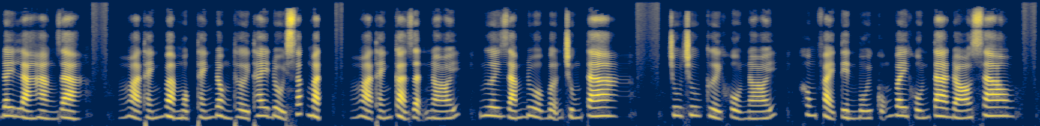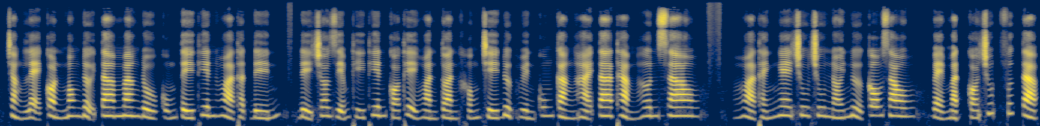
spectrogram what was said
đây là hàng giả. Hỏa Thánh và Mộc Thánh đồng thời thay đổi sắc mặt. Hỏa Thánh cả giận nói, ngươi dám đùa bỡn chúng ta. Chu Chu cười khổ nói, không phải tiền bối cũng vây khốn ta đó sao? Chẳng lẽ còn mong đợi ta mang đồ cúng tế thiên hỏa thật đến, để cho Diễm Thí Thiên có thể hoàn toàn khống chế được huyền cung càng hại ta thảm hơn sao? Hỏa Thánh nghe Chu Chu nói nửa câu sau, vẻ mặt có chút phức tạp,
